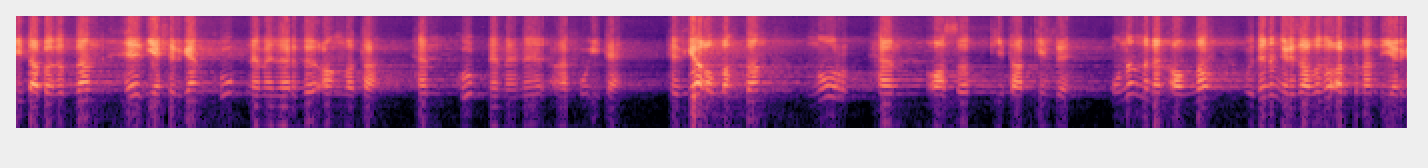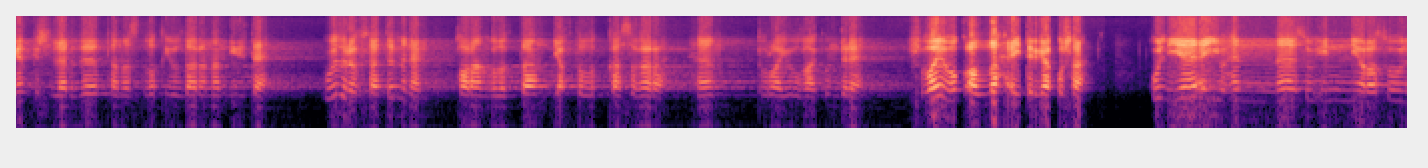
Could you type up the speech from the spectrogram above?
китабығыҙҙан һеҙ йәшергән күп нәмәләрҙе аңлата һәм күп нәмәне ғәфү итә. Һеҙгә Аллаһтан нур һәм асыҡ китап килде. Уның менән Аллаһ үҙенең ризалығы артынан ияргән кешеләрҙе тыныслык юлдарынан илтә. Үҙ рөхсәте менән ҡараңғылыҡтан яҡтылыҡҡа сығара һәм тура юлға күндерә. Шулай уҡ Аллаһ әйтергә ҡуша: قل يا أيها الناس إني رسول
